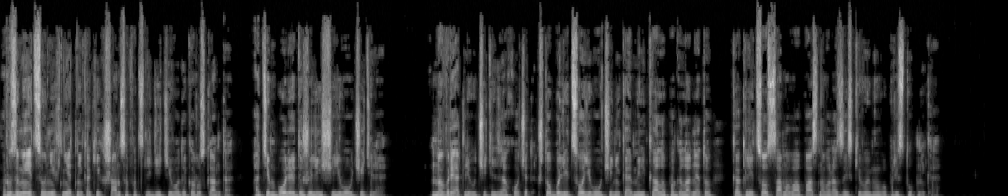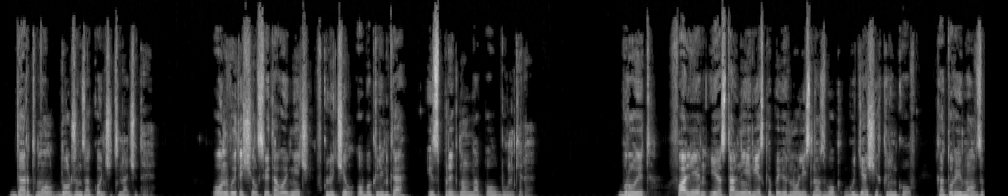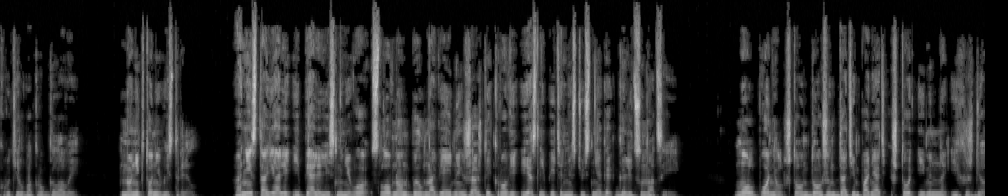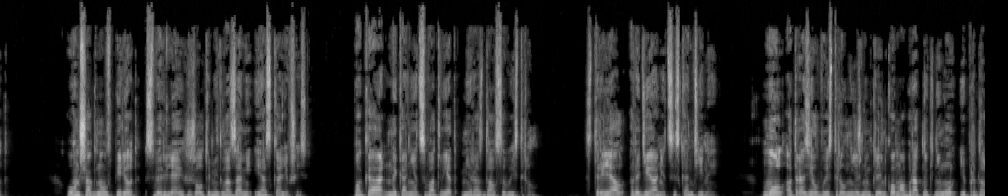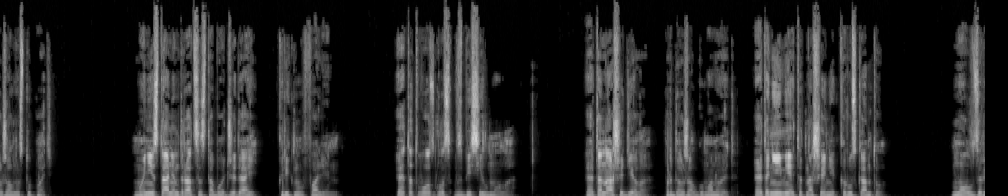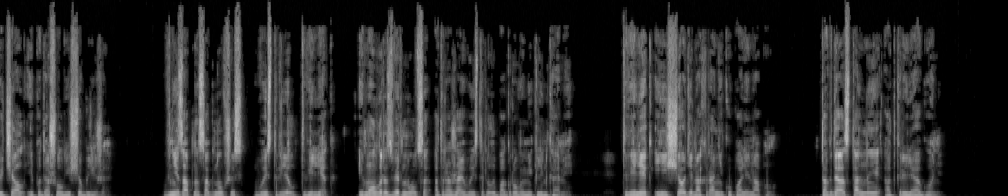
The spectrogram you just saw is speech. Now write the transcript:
Разумеется, у них нет никаких шансов отследить его до Карусканта, а тем более до жилища его учителя. Но вряд ли учитель захочет, чтобы лицо его ученика мелькало по Галанету, как лицо самого опасного разыскиваемого преступника. Дартмол должен закончить начатое. Он вытащил световой меч, включил оба клинка и спрыгнул на пол бункера. Бруит, Фалиен и остальные резко повернулись на звук гудящих клинков, которые Мол закрутил вокруг головы. Но никто не выстрелил. Они стояли и пялились на него, словно он был навеянный жаждой крови и ослепительностью снега галлюцинацией. Мол понял, что он должен дать им понять, что именно их ждет. Он шагнул вперед, сверля их желтыми глазами и оскалившись, пока, наконец, в ответ не раздался выстрел. Стрелял радианец из контины. Мол отразил выстрел нижним клинком обратно к нему и продолжал наступать. «Мы не станем драться с тобой, джедай!» — крикнул Фалин. Этот возглас взбесил Мола. «Это наше дело», — продолжал гуманоид. «Это не имеет отношения к Карусканту». Мол зарычал и подошел еще ближе. Внезапно согнувшись, выстрелил Твилек, и Мол развернулся, отражая выстрелы багровыми клинками. Твилек и еще один охранник упали на пол. Тогда остальные открыли огонь.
